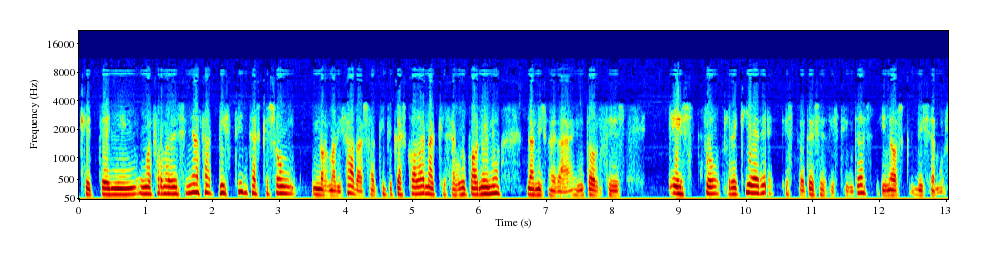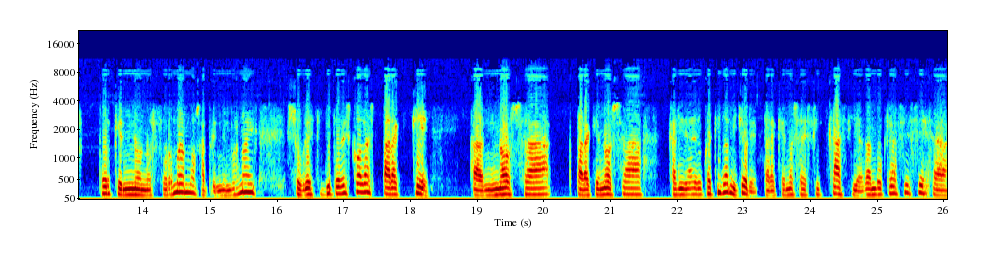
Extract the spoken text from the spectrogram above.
que teñen unha forma de enseñanza distintas que son normalizadas, a típica escola na que se agrupa o neno na mesma edad entonces isto requiere estrategias distintas e nós dixemos porque non nos formamos, aprendemos máis sobre este tipo de escolas para que a nosa para que nosa calidade educativa mellore, para que nosa eficacia dando clases sexa,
